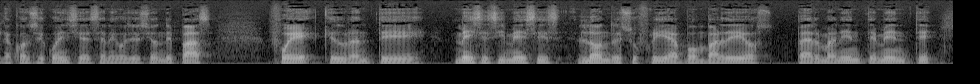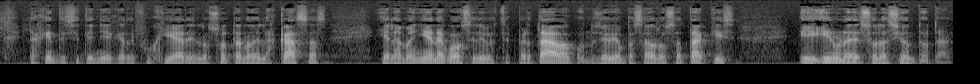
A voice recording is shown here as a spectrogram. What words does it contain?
la consecuencia de esa negociación de paz fue que durante meses y meses Londres sufría bombardeos permanentemente, la gente se tenía que refugiar en los sótanos de las casas y a la mañana cuando se despertaba, cuando ya habían pasado los ataques, eh, era una desolación total.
